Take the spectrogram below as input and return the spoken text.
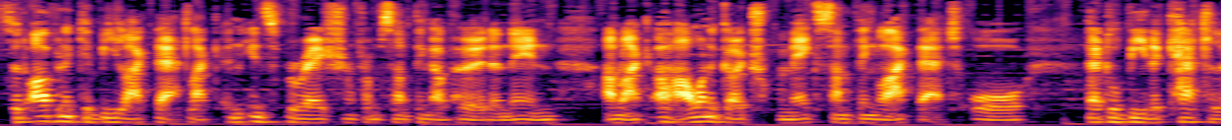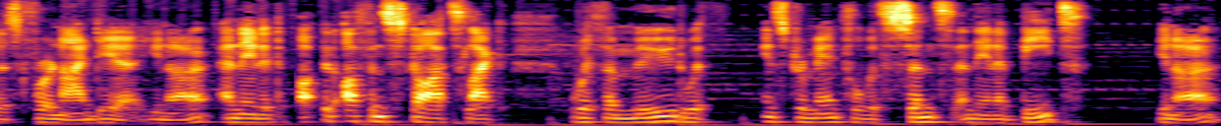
So often it can be like that, like an inspiration from something I've heard, and then I'm like, oh, I want to go try and make something like that, or that will be the catalyst for an idea, you know. And then it it often starts like with a mood, with instrumental, with synths, and then a beat, you know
